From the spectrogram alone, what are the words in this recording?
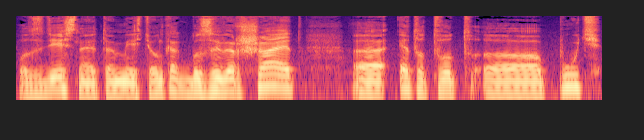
вот здесь, на этом месте. Он как бы завершает э, этот вот э, путь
